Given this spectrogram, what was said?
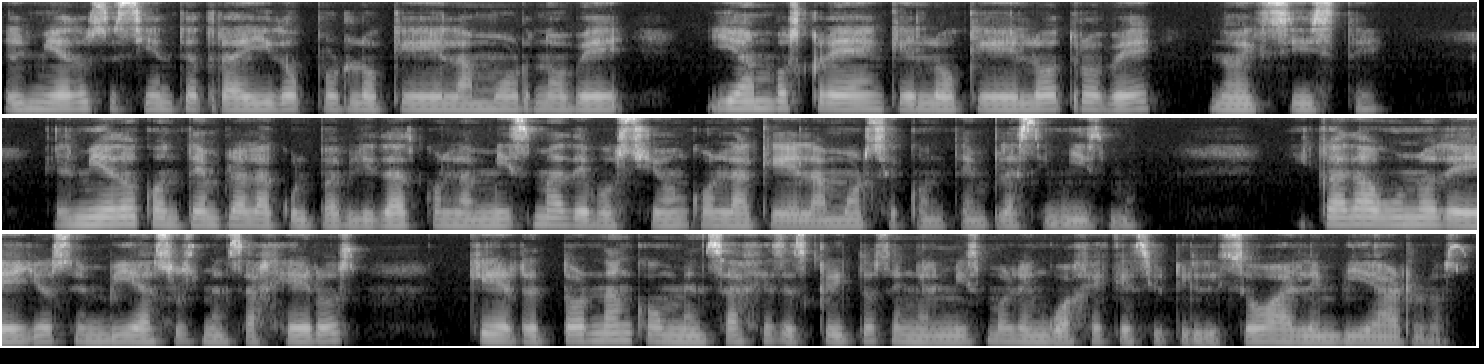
El miedo se siente atraído por lo que el amor no ve y ambos creen que lo que el otro ve no existe. El miedo contempla la culpabilidad con la misma devoción con la que el amor se contempla a sí mismo, y cada uno de ellos envía sus mensajeros que retornan con mensajes escritos en el mismo lenguaje que se utilizó al enviarlos.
